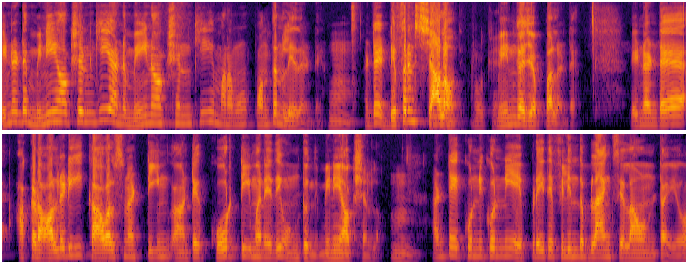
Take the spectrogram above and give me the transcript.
ఏంటంటే మినీ ఆప్షన్కి అండ్ మెయిన్ ఆప్షన్కి మనము పొంతన లేదండి. అంటే డిఫరెన్స్ చాలా ఉంది. ఓకే మెయిన్గా చెప్పాలంటే. ఏంటంటే అక్కడ ఆల్రెడీ కావాల్సిన టీం అంటే కోర్ టీం అనేది ఉంటుంది మినీ ఆప్షన్లో అంటే కొన్ని కొన్ని ఎప్పుడైతే ఫిల్ ఇన్ ద బ్లాంక్స్ ఎలా ఉంటాయో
